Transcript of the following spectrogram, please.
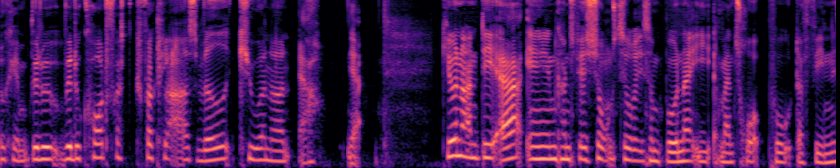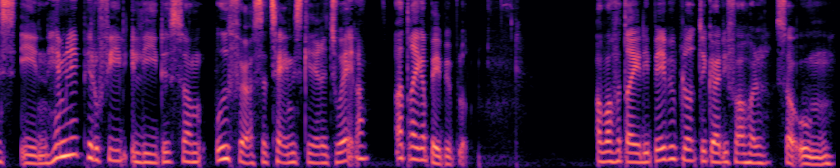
Okay, vil du, vil du kort for, forklare os, hvad QAnon er? Ja. QAnon, det er en konspirationsteori, som bunder i, at man tror på, der findes en hemmelig pædofil elite, som udfører sataniske ritualer og drikker babyblod. Og hvorfor drikker de babyblod? Det gør de for at holde så unge,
